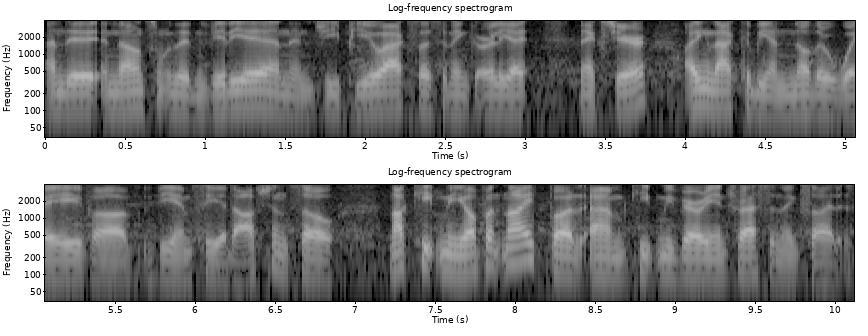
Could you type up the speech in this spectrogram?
And the announcement with NVIDIA and then GPU access, I think early uh, next year, I think that could be another wave of VMC adoption. So not keeping me up at night, but um, keep me very interested and excited.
